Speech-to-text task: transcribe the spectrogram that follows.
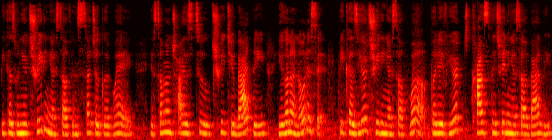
Because when you're treating yourself in such a good way, if someone tries to treat you badly, you're going to notice it because you're treating yourself well. But if you're constantly treating yourself badly,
